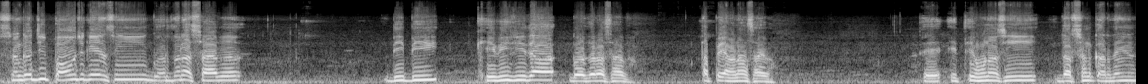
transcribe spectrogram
ਸੰਗਤ ਜੀ ਪਹੁੰਚ ਗਏ ਅਸੀਂ ਗੁਰਦੁਆਰਾ ਸਾਹਿਬ। ਬੀਬੀ ਖੀਵੀ ਜੀ ਦਾ ਗੁਰਦੁਆਰਾ ਸਾਹਿਬ, ਤਪਿਆਣਾ ਸਾਹਿਬ। ਤੇ ਇੱਥੇ ਹੁਣ ਅਸੀਂ ਦਰਸ਼ਨ ਕਰਦੇ ਹਾਂ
